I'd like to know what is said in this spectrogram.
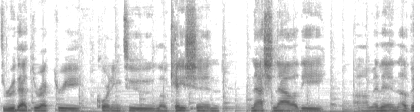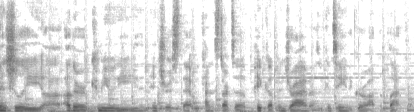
through that directory according to location, nationality, um, and then eventually uh, other communities and interests that we kind of start to pick up and drive as we continue to grow out the platform.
